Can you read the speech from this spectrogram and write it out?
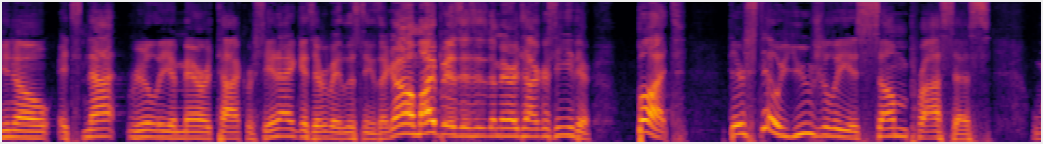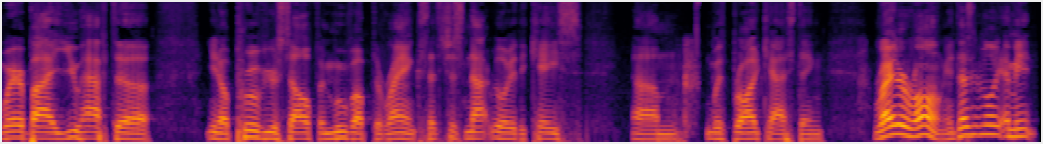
you know, it's not really a meritocracy, and I guess everybody listening is like, "Oh, my business isn't a meritocracy either," but there still usually is some process whereby you have to you know, prove yourself and move up the ranks. That's just not really the case um, with broadcasting, right or wrong. It doesn't really. I mean,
